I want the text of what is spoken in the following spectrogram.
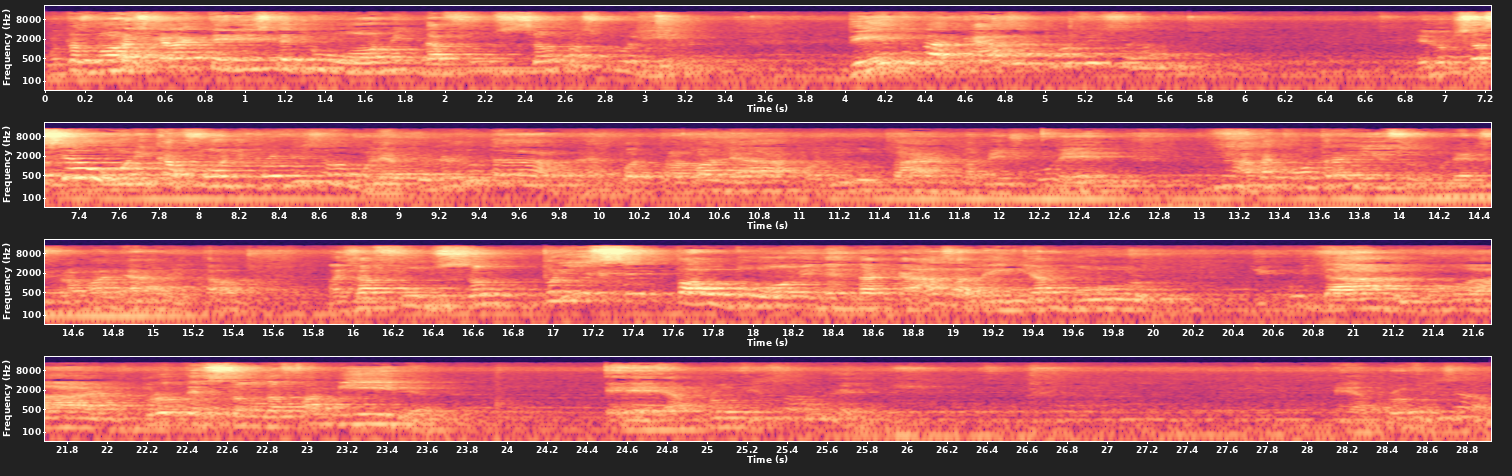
Uma das maiores características de um homem, da função masculina, dentro da casa é provisão. Ele não precisa ser a única fonte de provisão. A mulher pode ajudar, né? pode trabalhar, pode lutar juntamente com ele. Nada contra isso, mulheres trabalharem e tal. Mas a função principal do homem dentro da casa, além de amor, de cuidado com o lar, de proteção da família, é a provisão, gente. É a provisão.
